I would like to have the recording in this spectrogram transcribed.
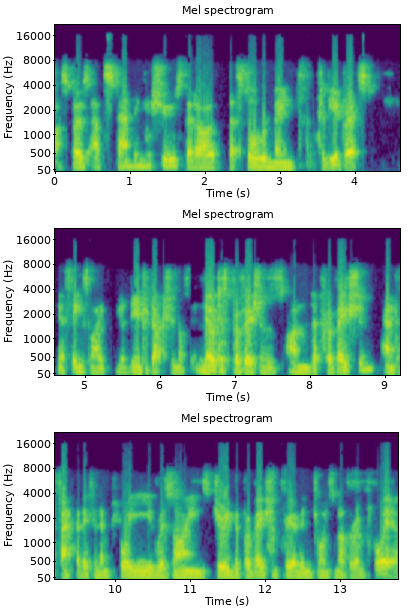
I suppose, outstanding issues that are that still remain to be addressed. You know, things like you know, the introduction of notice provisions under probation, and the fact that if an employee resigns during the probation period and joins another employer,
